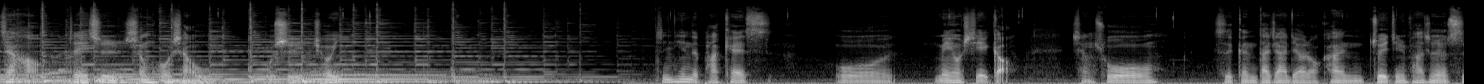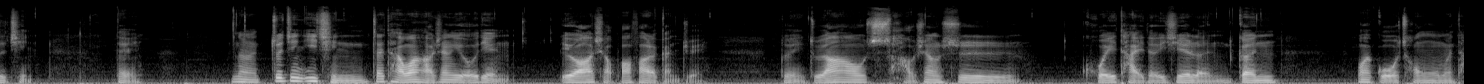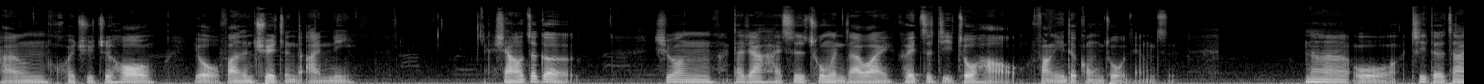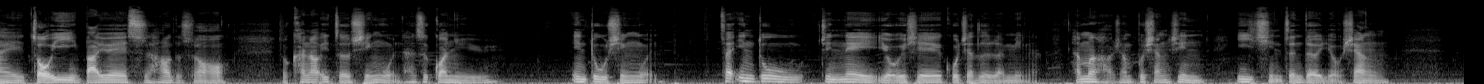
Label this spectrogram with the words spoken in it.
大家好，这里是生活小屋，我是蚯蚓。今天的 podcast 我没有写稿，想说是跟大家聊聊看最近发生的事情。对，那最近疫情在台湾好像有一点又要小爆发的感觉。对，主要好像是回台的一些人跟。外国从我们台湾回去之后，有发生确诊的案例。想要这个，希望大家还是出门在外可以自己做好防疫的工作，这样子。那我记得在周一八月十号的时候，有看到一则新闻，它是关于印度新闻，在印度境内有一些国家的人民呢，他们好像不相信疫情真的有像。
